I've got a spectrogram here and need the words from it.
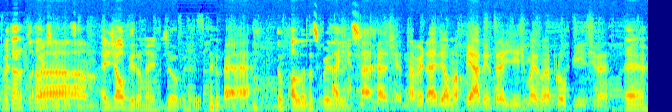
Vai estar totalmente na. Ah. Eles já ouviram, né? Eles já... É, Tô falando as coisas a gente tá, na verdade é uma piada entre a gente, mas não é pro ouvinte, né? É.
